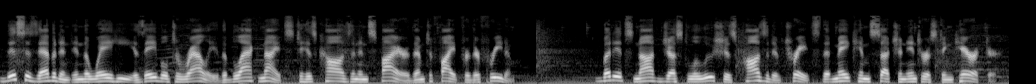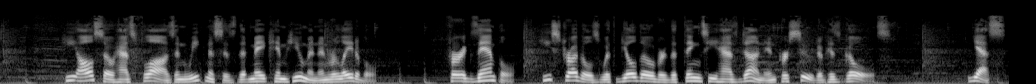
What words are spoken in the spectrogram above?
This is evident in the way he is able to rally the Black Knights to his cause and inspire them to fight for their freedom. But it's not just Lelouch's positive traits that make him such an interesting character. He also has flaws and weaknesses that make him human and relatable. For example, he struggles with guilt over the things he has done in pursuit of his goals. Yes,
